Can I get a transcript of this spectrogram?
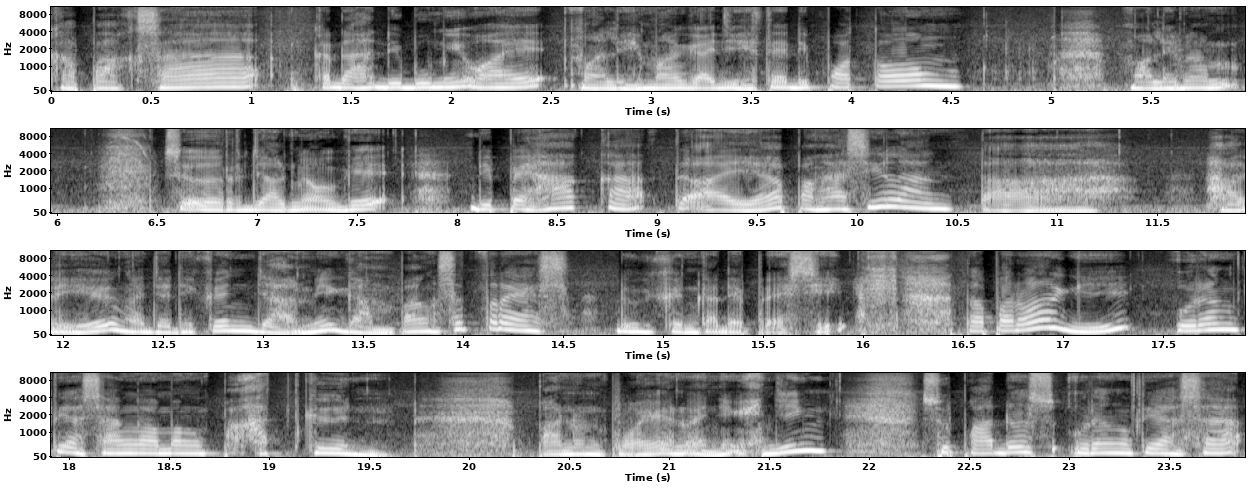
kapaksa kedah di bumi wae malih mah gaji teh dipotong malih mah seurjalmi oge di PHK teu aya penghasilan. Tah. hal ngajadikan Jami gampang stres dugikan ke depresi. Tapar lagi orang tiasa ngamanfaatkan panon poen anjing-enjing supados orang tiasa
